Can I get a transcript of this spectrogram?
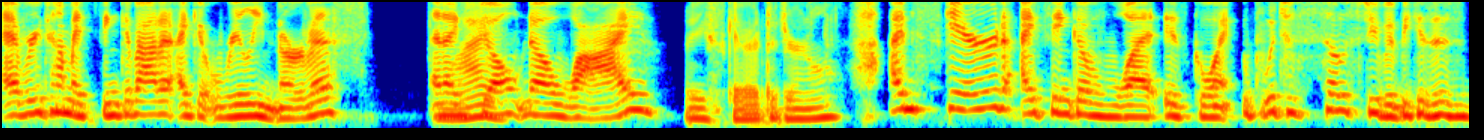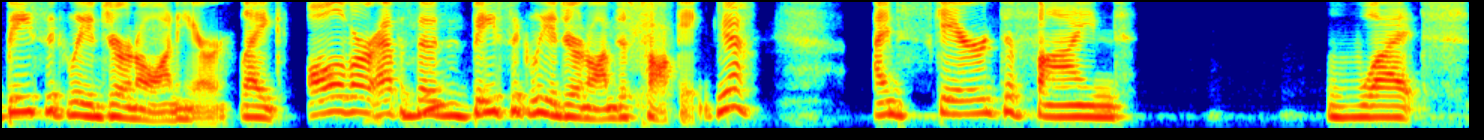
every time I think about it, I get really nervous. And I don't know why. Are you scared to journal? I'm scared, I think, of what is going, which is so stupid because it's basically a journal on here. Like all of our mm-hmm. episodes is basically a journal. I'm just talking. Yeah. I'm scared to find what,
